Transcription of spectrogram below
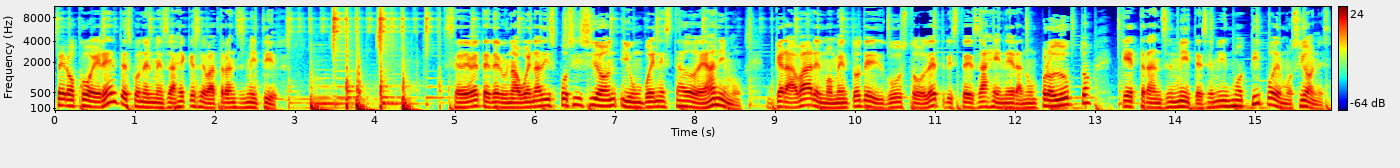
pero coherentes con el mensaje que se va a transmitir. Se debe tener una buena disposición y un buen estado de ánimo. Grabar en momentos de disgusto o de tristeza generan un producto que transmite ese mismo tipo de emociones.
